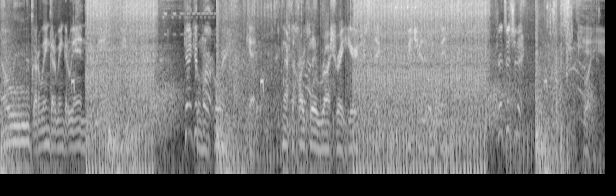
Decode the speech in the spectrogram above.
No. Gotta win, gotta win, gotta win. Gotta win. Can't Go confirm. hardcore. Okay. I'm gonna have to hardcore rush right here just to make sure that Transitioning. we win. Okay.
